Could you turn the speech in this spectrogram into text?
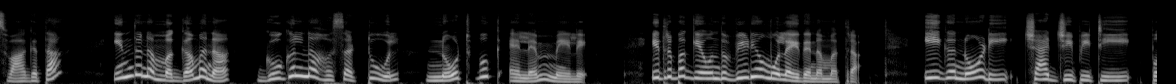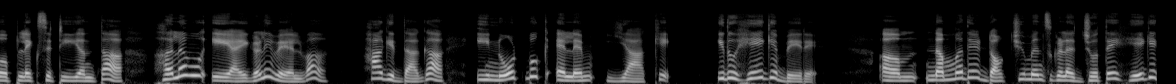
ಸ್ವಾಗತ. ಇಂದು ನಮ್ಮ ಗಮನ ಗೂಗಲ್ನ ಹೊಸ ಟೂಲ್ ನೋಟ್ಬುಕ್ ಎಲ್ಎಂ ಮೇಲೆ. ಇದ್ರ ಬಗ್ಗೆ ಒಂದು ವಿಡಿಯೋ ಮೂಲ ಇದೆ ನಮ್ಮತ್ರ ಈಗ ನೋಡಿ ಚಾಟ್ ಜಿಪಿಟಿ ಪರ್ಪ್ಲೆಕ್ಸಿಟಿ ಅಂತ ಹಲವು ಎಐಗಳಿವೆ ಅಲ್ವಾ? ಹಾಗಿದ್ದಾಗ ಈ ನೋಟ್ಬುಕ್ ಎಲ್ಎಂ ಯಾಕೆ? ಇದು ಹೇಗೆ ಬೇರೆ? ನಮ್ಮದೇ ಡಾಕ್ಯುಮೆಂಟ್ಸ್ಗಳ ಜೊತೆ ಹೇಗೆ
